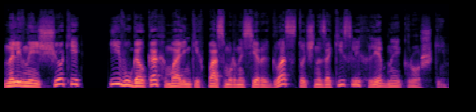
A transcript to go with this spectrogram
наливные щеки и в уголках маленьких пасмурно-серых глаз точно закисли хлебные крошки.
